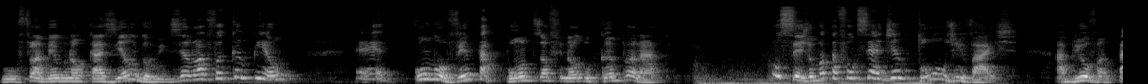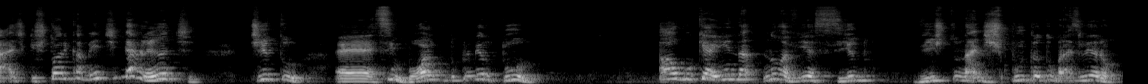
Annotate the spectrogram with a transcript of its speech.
O Flamengo, na ocasião, em 2019, foi campeão é, com 90 pontos ao final do campeonato. Ou seja, o Botafogo se adiantou aos rivais, abriu vantagem que historicamente garante título é, simbólico do primeiro turno. Algo que ainda não havia sido visto na disputa do Brasileirão.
